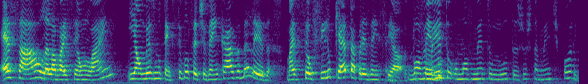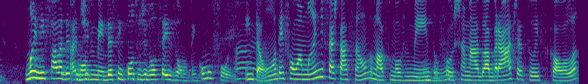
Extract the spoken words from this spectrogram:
Essa aula ela vai ser online e ao mesmo tempo, se você estiver em casa, beleza. Mas seu filho quer estar presencial. O movimento, sendo... o movimento luta justamente por isso. Mãe, me fala desse A movimento, desse encontro de vocês ontem. Como foi? Ah, então, ontem foi uma manifestação do nosso movimento, uhum. foi chamado Abrace a Sua Escola.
